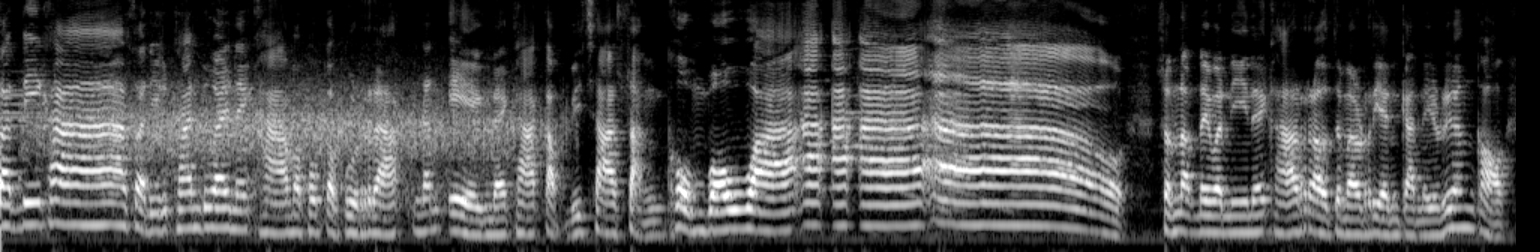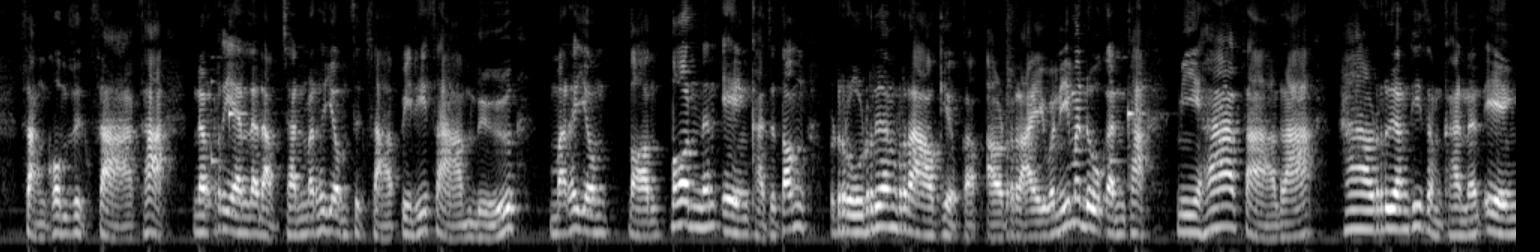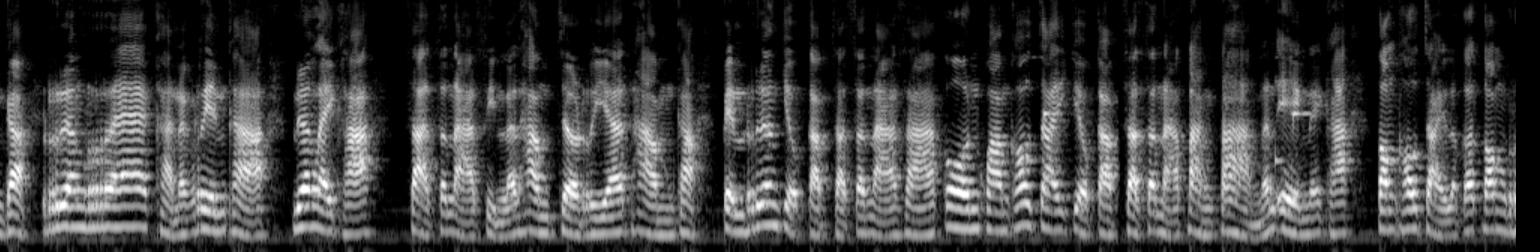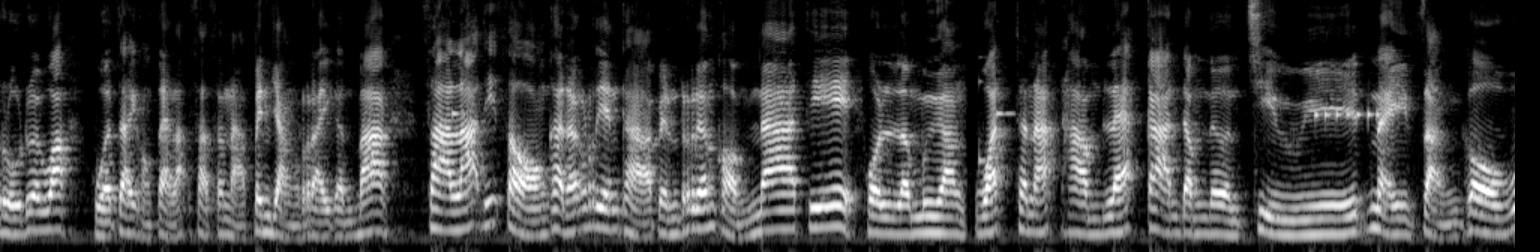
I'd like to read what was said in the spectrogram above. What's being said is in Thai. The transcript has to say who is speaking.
Speaker 1: สวัสดีค่ะ สวัสดีทุกท่านด้วยนะคะ มาพบกับคุณรักนั่นเองนะคะ กับวิชาสังคมโบวาอ้าอ้าอ้าอ้าวสำหรับในวันนี้นะคะ เราจะมาเรียนกันในเรื่องของสังคมศึกษาค่ะ นักเรียนระดับชั้นมัธยมศึกษาปีที่ 3 หรือมัธยมตอนต้นนั่นเองค่ะจะต้องรู้เรื่องราวเกี่ยวกับอะไร วันนี้มาดูกันค่ะ มี 5 สาระ 5 เรื่องที่สำคัญนั่นเองค่ะ เรื่องแรกค่ะนักเรียนค่ะ เรื่องอะไรคะ ศาสนาศิลธรรมจริยธรรมค่ะ เป็นเรื่องเกี่ยวกับศาสนาสากลความเข้าใจเกี่ยวกับศาสนาต่างๆ นั่นเองนะคะ ต้องเข้าใจแล้วก็ต้องรู้ด้วยว่าหัวใจของแต่ละศาสนาเป็นอย่างไรกันบ้าง สาระที่ 2 ค่ะนักเรียนค่ะเป็นเรื่องของหน้าที่พลเมือง วัฒนธรรม และการดำเนินชีวิตในสังคม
